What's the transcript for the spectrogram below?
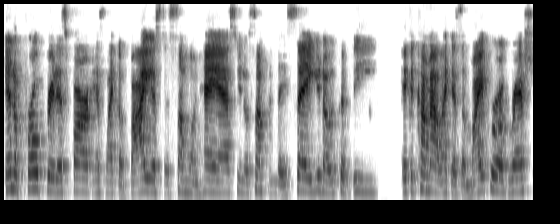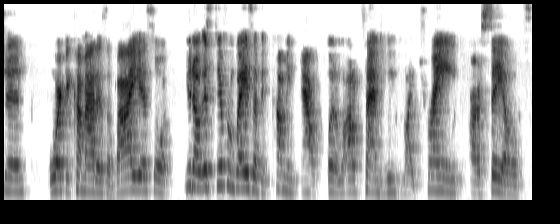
inappropriate as far as like a bias that someone has, you know, something they say, you know, it could be it could come out like as a microaggression or it could come out as a bias or you know, it's different ways of it coming out, but a lot of times we've like trained ourselves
